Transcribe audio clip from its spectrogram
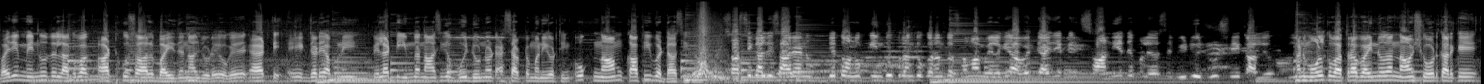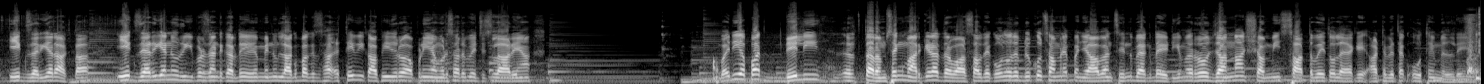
ਬਾਈ ਜੀ ਮੈਨੂੰ ਤੇ ਲਗਭਗ 8 ਕੁ ਸਾਲ ਬਾਈ ਦੇ ਨਾਲ ਜੁੜੇ ਹੋ ਗਏ। ਇਹ ਜਿਹੜੇ ਆਪਣੀ ਪਹਿਲਾ ਟੀਮ ਦਾ ਨਾਮ ਸੀਗਾ we do not accept money or thing ਉਹ ਨਾਮ ਕਾਫੀ ਵੱਡਾ ਸੀਗਾ। ਸਤਿ ਸ਼੍ਰੀ ਅਕਾਲ ਜੀ ਸਾਰਿਆਂ ਨੂੰ। ਜੇ ਤੁਹਾਨੂੰ ਕਿੰਤੂ ਪਰੰਤੂ ਕਰਨ ਤੋਂ ਸਮਾਂ ਮਿਲ ਗਿਆ ਹੋਵੇ ਤਾਂ ਜੇ ਇਨਸਾਨੀਅਤ ਦੇ ਭਲੇ ਵਾਸਤੇ ਵੀਡੀਓ ਜ਼ਰੂਰ ਸ਼ੇਅਰ ਕਰ ਲਿਓ। ਅਨਮੋਲ ਕਵਾਤਰਾ ਬਾਈ ਨੇ ਉਹਦਾ ਨਾਮ ਸ਼ੋਰਟ ਕਰਕੇ ਇੱਕ ਜ਼ਰੀਆ ਰੱਖਤਾ। ਇੱਕ ਜ਼ਰੀਆ ਨੂੰ ਰਿਪਰੈਜ਼ੈਂਟ ਕਰਦੇ ਹੋਏ ਮੈਨੂੰ ਲਗਭਗ ਇੱਥੇ ਵੀ ਕਾਫੀ ਜਦੋਂ ਆਪਣੀ ਅੰਮ੍ਰਿਤਸਰ ਵਿੱਚ ਚਲਾ ਰਹੇ। ਹਾਂ ਬਾਈ ਜੀ ਆਪਾਂ ਡੇਲੀ ਧਰਮ ਸਿੰਘ ਮਾਰਕੀਟ ਆ ਦਰਬਾਰ ਸਾਹਿਬ ਦੇ ਕੋਲ ਉਹਦੇ ਬਿਲਕੁਲ ਸਾਹਮਣੇ ਪੰਜਾਬ ਐਂਡ ਸਿੰਧ ਬੈਂਕ ਦਾ ਏਟੀਐਮ ਹੈ। ਰੋਜ਼ਾਨਾ ਸ਼ਾਮੀ 7 ਵਜੇ ਤੋਂ ਲੈ ਕੇ 8 ਵਜੇ ਤੱਕ ਉੱਥੇ ਮਿਲਦੇ ਆ।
